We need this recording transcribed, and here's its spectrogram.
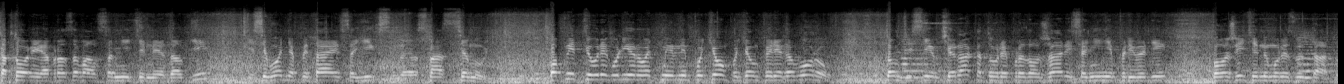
который образовал сомнительные долги и сегодня пытается их с э, нас стянуть. Попытки урегулировать мирным путем, путем переговоров, в том числе и вчера, которые продолжались, они не привели к положительному результату.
